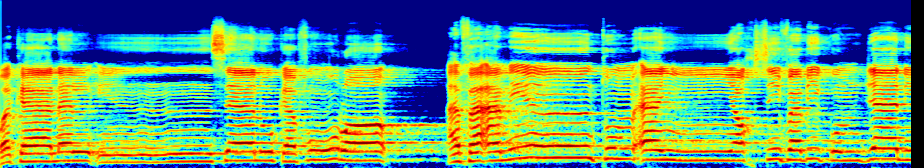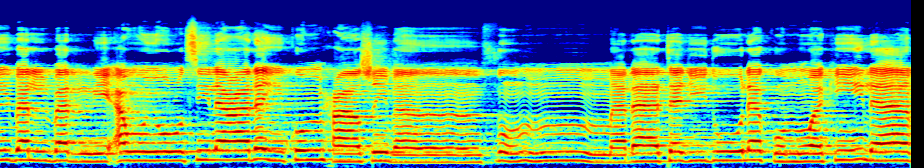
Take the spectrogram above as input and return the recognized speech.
وكان الإنسان كفورا. أفأمنتم أن يخسف بكم جانب البر أو يرسل عليكم حاصبا ثم لا تجدوا لكم وكيلا؟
